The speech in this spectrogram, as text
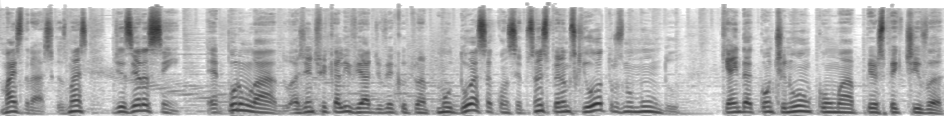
mais drásticas. Mas dizer assim, é, por um lado, a gente fica aliviado de ver que o Trump mudou essa concepção, esperamos que outros no mundo que ainda continuam com uma perspectiva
